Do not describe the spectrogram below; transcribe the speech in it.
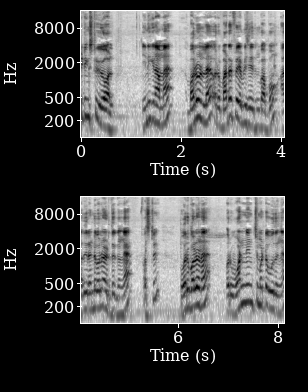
மீட்டிங்ஸ் டு ஆல் இன்னைக்கு நாம் பலூனில் ஒரு பட்டர்ஃப்ளை எப்படி செய்யுதுன்னு பார்ப்போம். அதுக்கு ரெண்டு பலூன் எடுத்துக்கோங்க. ஃபஸ்ட்டு ஒரு பலூனை ஒரு ஒன் இன்ச் மட்டும் ஊதுங்க.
